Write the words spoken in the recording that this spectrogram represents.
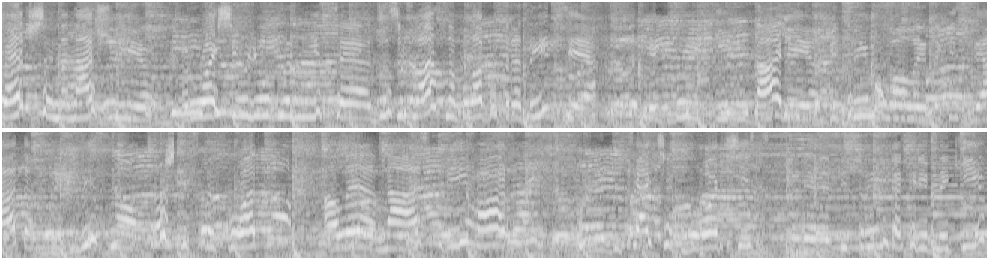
Перше на нашій рощі улюбленій. Це дуже класно була б традиція, якби і далі підтримували свята. Звісно, трошки спекотно, але настрій гарний, е, дитяча творчість, е, підтримка керівників.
